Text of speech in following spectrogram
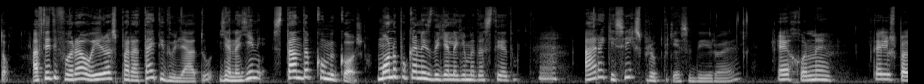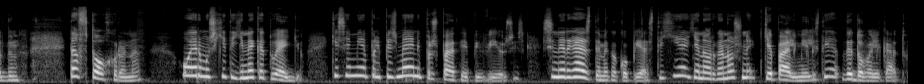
1988. Αυτή τη φορά ο ήρωας παρατάει τη δουλειά του για να γίνει stand-up κωμικός. Μόνο που κανείς δεν γέλαγε με τα αστεία του. Άρα και εσύ έχεις προοπτικές αντίρωα, ε; Έχω, ναι. Τέλος πάντων. Ταυτόχρονα, ο Έρμος είχε τη γυναίκα του έγκυο και σε μια απελπισμένη προσπάθεια επιβίωσης συνεργάζεται με κακοπιά στοιχεία για να οργανώσουν και πάλι μια ληστεία, δεν το βάλει κάτω.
